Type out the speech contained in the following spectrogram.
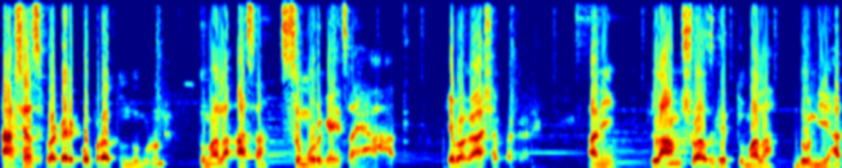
अशाच प्रकारे कोपरातून दुमडून तुम्हाला असा समोर घ्यायचा आहे हा हात. हे बघा अशा प्रकारे. आणि लांब श्वास घेत तुम्हाला दोन्ही हात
